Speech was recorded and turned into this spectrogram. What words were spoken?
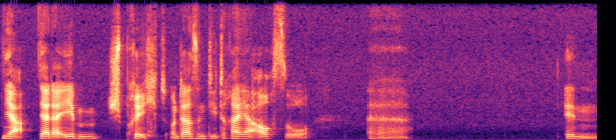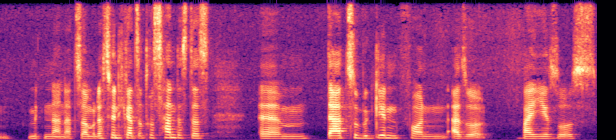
ja, der da eben spricht. Und da sind die drei ja auch so äh, in, miteinander zusammen. Und das finde ich ganz interessant, dass das ähm, da zu Beginn von, also bei Jesus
